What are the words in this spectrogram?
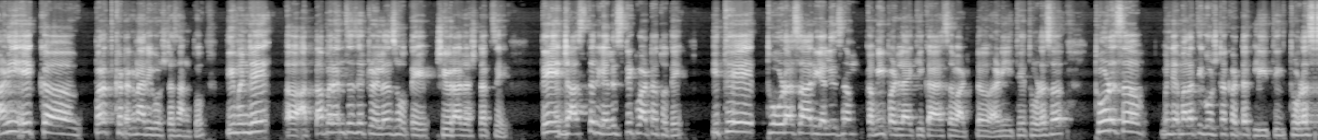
आणि एक परत खटकणारी गोष्ट सांगतो. ती म्हणजे आतापर्यंत जे ट्रेलर्स होते शिवराज अष्टकचे ते जास्त रिअलिस्टिक वाटत होते. इथे थोडासा रिअलिझम कमी पडलाय की काय असं वाटतं आणि इथे थोडस थोडस म्हणजे मला ती गोष्ट खटकली ती थोडस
